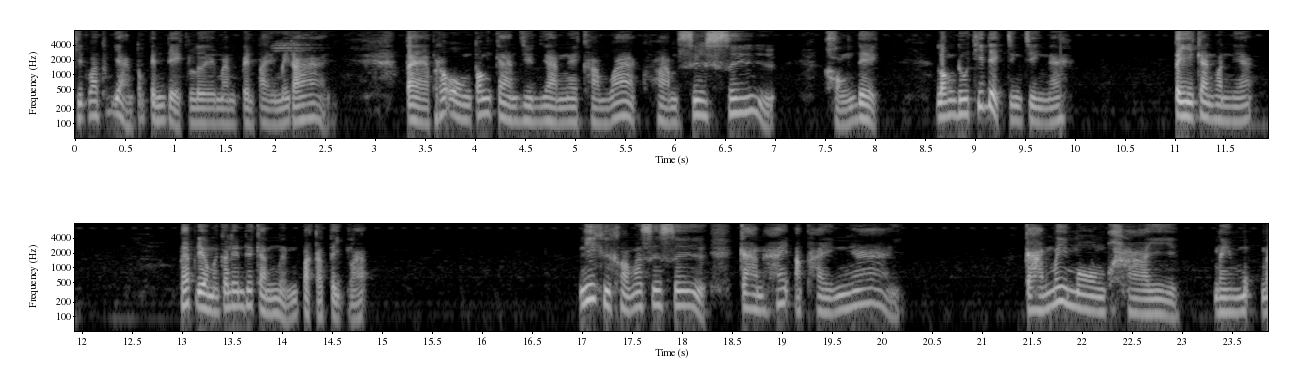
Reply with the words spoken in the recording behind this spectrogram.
คิดว่าทุกอย่างต้องเป็นเด็กเลยมันเป็นไปไม่ได้ แต่พระองค์ต้องการยืนยันในคำว่าความซื่อ ของเด็ก ลองดูที่เด็กจริง ๆ นะ ตีกันวันเนี้ยแป๊บเดียวมันก็เล่นด้วยกันเหมือนปกติละ นี่คือความว่าซื่อๆ การให้อภัยง่าย การไม่มองใครในใน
